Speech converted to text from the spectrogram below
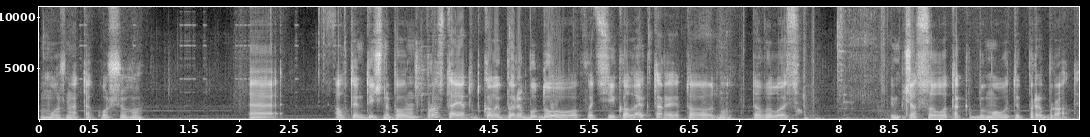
Можна також його. Е, автентично повернути. Просто я тут, коли перебудовував оці колектори, то ну, довелось тимчасово, так би мовити, прибрати.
